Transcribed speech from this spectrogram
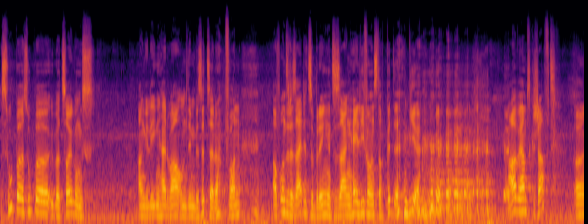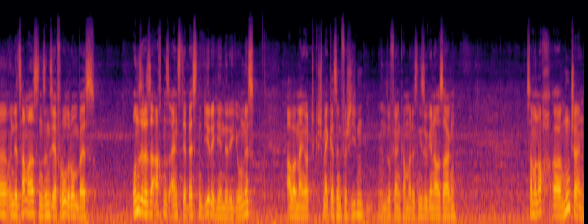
super, super Überzeugungsangelegenheit war, um den Besitzer davon auf unsere Seite zu bringen und zu sagen, hey, liefer uns doch bitte ein Bier. Aber wir haben es geschafft äh, und jetzt haben wir es und sind sehr froh drum, weil es unseres Erachtens eines der besten Biere hier in der Region ist. Aber mein Gott, Geschmäcker sind verschieden. Insofern kann man das nie so genau sagen. Was haben wir noch? Äh, Moonshine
